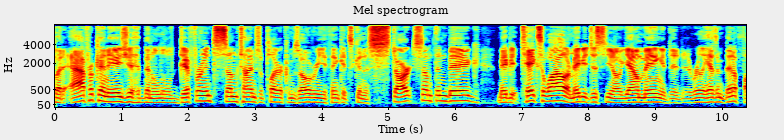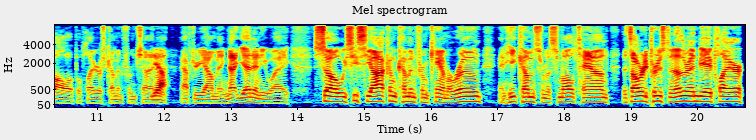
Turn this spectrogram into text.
But Africa and Asia have been a little different. Sometimes a player comes over and you think it's going to start something big maybe it takes a while, or maybe it just you know Yao Ming. It, it, really hasn't been a follow up of players coming from China yeah. after Yao Ming, not yet anyway. So we see Siakam coming from Cameroon, and he comes from a small town that's already produced another NBA player.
